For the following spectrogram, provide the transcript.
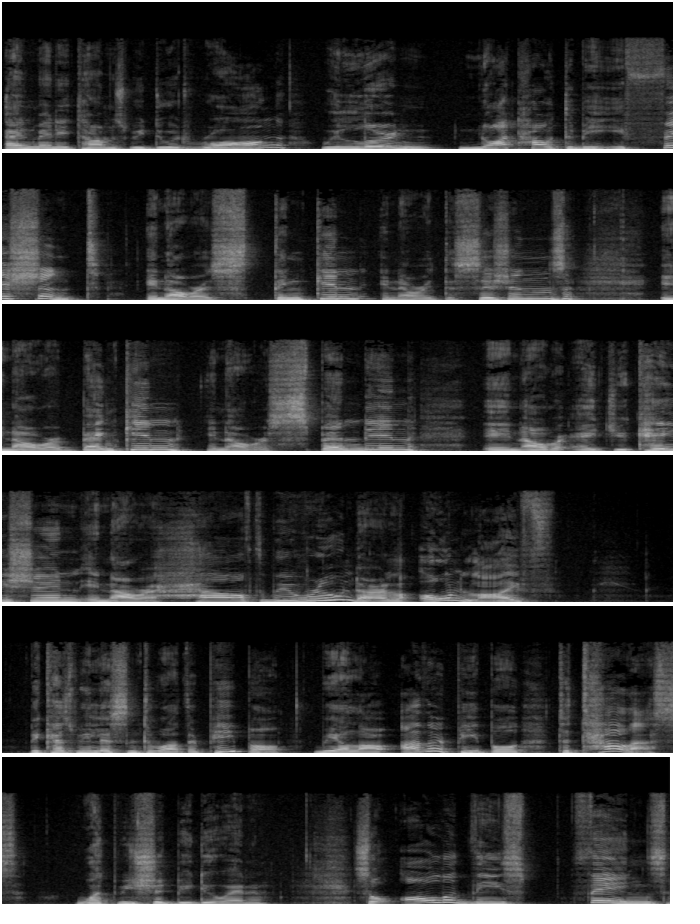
and many times we do it wrong. We learn not how to be efficient in our thinking, in our decisions, in our banking, in our spending, in our education, in our health. We ruined our own life because we listen to other people. We allow other people to tell us what we should be doing. So, all of these things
